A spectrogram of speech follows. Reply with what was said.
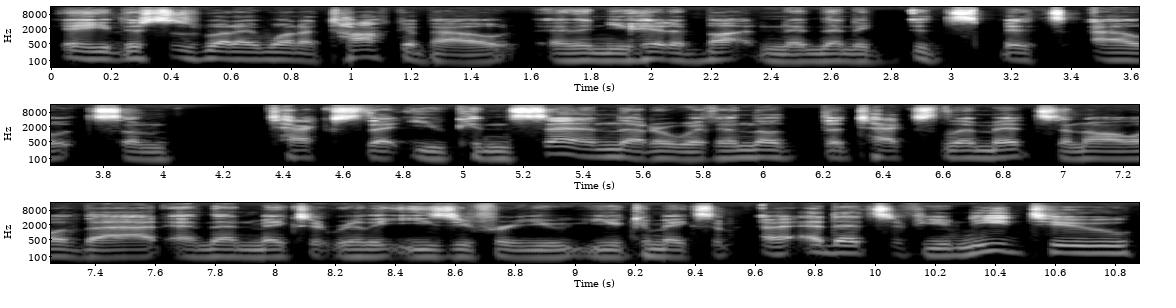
hey, this is what I want to talk about. And then you hit a button and then it, it spits out some text that you can send that are within the, the text limits and all of that and then makes it really easy for you you can make some edits if you need to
